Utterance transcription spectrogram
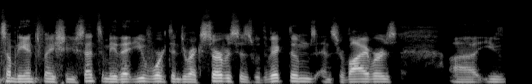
some of the information you sent to me that you've worked in direct services with victims and survivors uh, you've,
